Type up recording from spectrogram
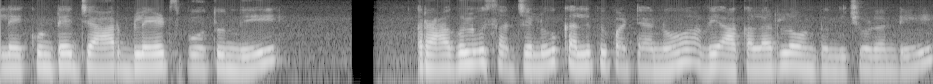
లేకుంటే జార్ బ్లేడ్స్ పోతుంది. రాగులు సజ్జలు కలిపి పట్టాను. అవి ఆ కలర్లో ఉంటుంది చూడండి.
